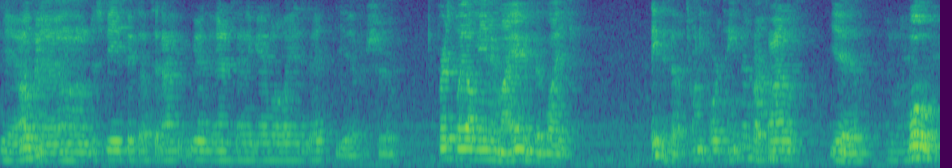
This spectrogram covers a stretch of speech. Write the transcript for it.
Yeah, okay. Um, the speed pick up tonight. Good entertaining game on Wednesday. Yeah, for sure. First playoff game in Miami since like I think they said like 2014 or That's something. our finals. Yeah. Well,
